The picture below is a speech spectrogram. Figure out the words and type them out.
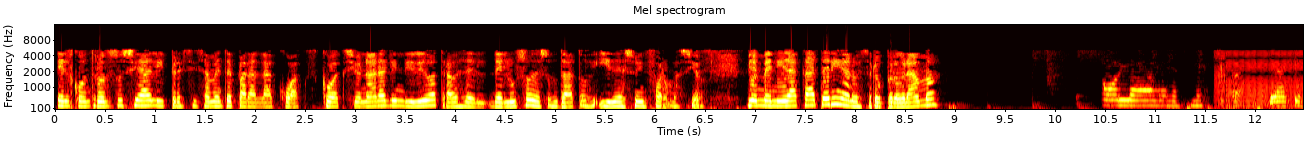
el control social y precisamente para la coaccionar al individuo a través del, uso de sus datos y de su información. Bienvenida, Katherine, a nuestro programa. Hola, buenas noches. Gracias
